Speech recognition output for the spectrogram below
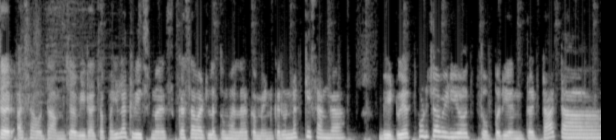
तर असा होता आमच्या वीराचा पहिला क्रिसमस. कसा वाटला तुम्हाला कमेंट करून नक्की सांगा. भेटूयात पुढच्या व्हिडिओत तोपर्यंत टाटा!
